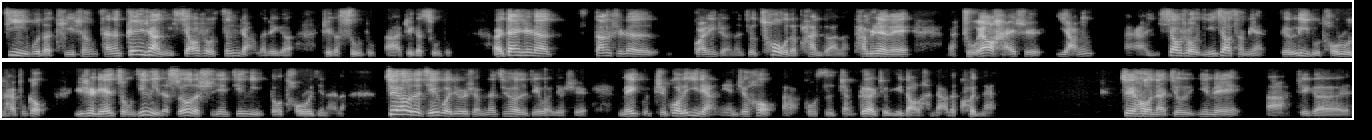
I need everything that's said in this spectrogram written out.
进一步的提升，才能跟上你销售增长的这个这个速度啊，这个速度。而但是呢，当时的管理者呢就错误的判断了，他们认为主要还是阳啊销售营销层面这个力度投入的还不够，于是连总经理的所有的时间精力都投入进来了。最后的结果就是什么呢？最后的结果就是没只过了一两年之后啊，公司整个就遇到了很大的困难。最后呢，就因为啊这个。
